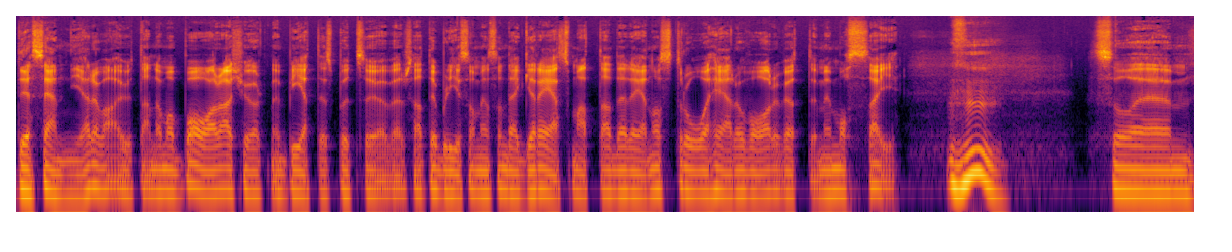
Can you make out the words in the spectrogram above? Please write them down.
decennier va. Utan de har bara kört med betesputs över. Så att det blir som en sån där gräsmatta där det är något strå här och var vet du, med mossa i. Så... ehm,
